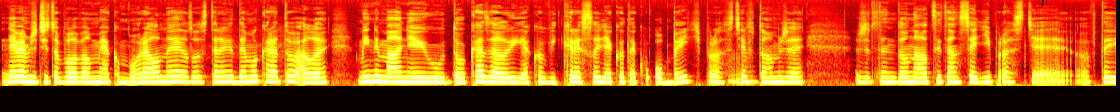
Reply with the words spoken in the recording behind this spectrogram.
neviem, že či to bolo veľmi ako morálne zo strany demokratov, ale minimálne ju dokázali ako vykresliť ako takú obeď proste mm. v tom, že, že ten Donald si tam sedí proste v, tej,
